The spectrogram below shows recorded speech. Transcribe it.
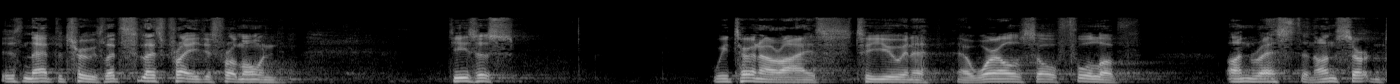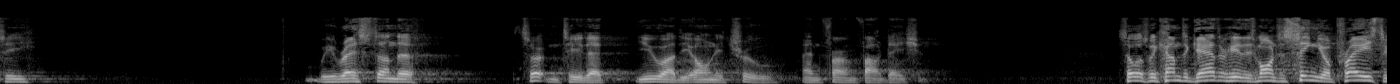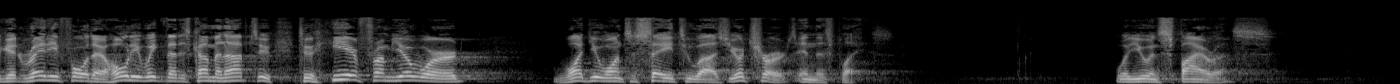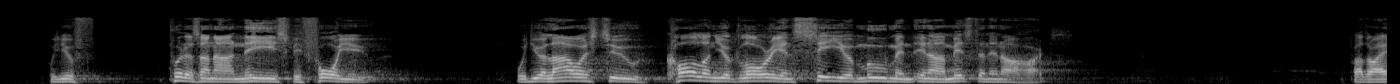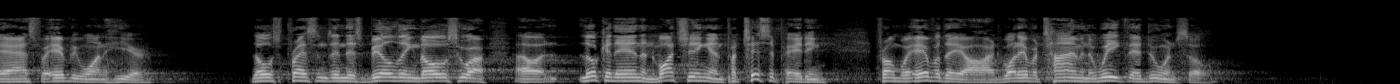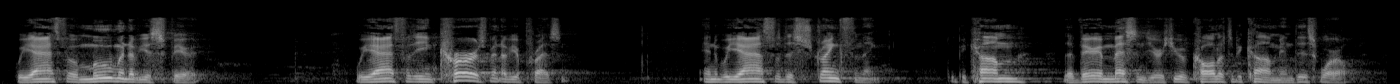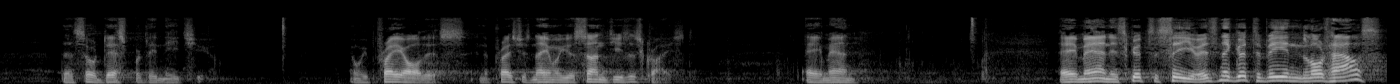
Isn't that the truth? Let's, let's pray just for a moment. Jesus, we turn our eyes to you in a, a world so full of unrest and uncertainty. We rest on the certainty that you are the only true and firm foundation. So as we come together here this morning to sing your praise, to get ready for the Holy Week that is coming up, to, to hear from your word what you want to say to us, your church in this place. Will you inspire us? Will you f- put us on our knees before you? Would you allow us to call on your glory and see your movement in our midst and in our hearts? Father, I ask for everyone here, those present in this building, those who are uh, looking in and watching and participating from wherever they are at whatever time in the week they're doing so. We ask for a movement of your spirit. We ask for the encouragement of your presence. And we ask for the strengthening to become the very messengers you have called us to become in this world that so desperately needs you. And we pray all this in the precious name of your Son, Jesus Christ. Amen. Amen. It's good to see you. Isn't it good to be in the Lord's house?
